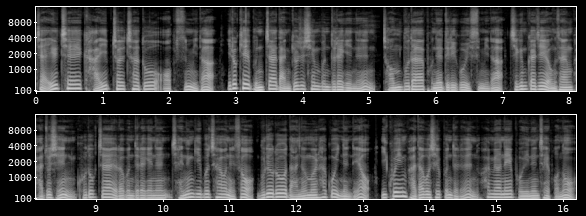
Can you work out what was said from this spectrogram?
자, 일체 가입 절차도 없습니다. 이렇게 문자 남겨주신 분들에게는 전부 다 보내드리고 있습니다. 지금까지 영상 봐주신 구독자 여러분들에게는 재능기부 차원에서 무료로 나눔을 하고 있는데요. 이 코인 받아보실 분들은 화면에 보이는 제 번호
